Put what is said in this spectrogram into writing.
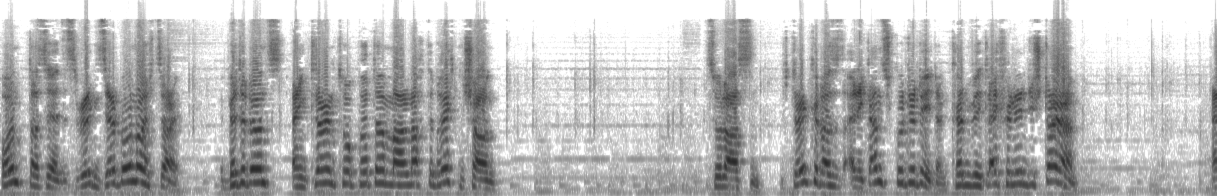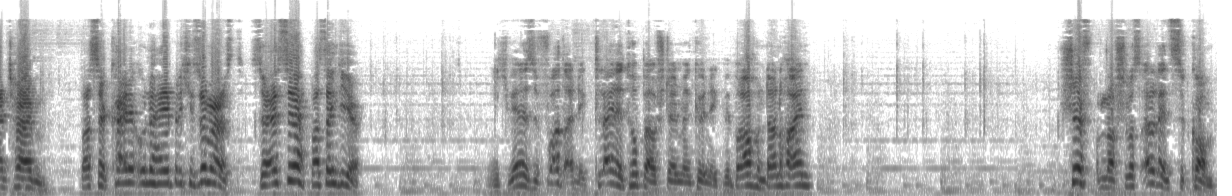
Und dass er deswegen sehr beunruhigt sei. Er bittet uns, einen kleinen Trupp Ritter mal nach dem Rechten schauen zu lassen. Ich denke, das ist eine ganz gute Idee. Dann können wir gleich von ihnen die Steuern eintreiben. Was ja keine unerhebliche Summe ist. So ist er. Was denkt ihr? Ich werde sofort eine kleine Truppe aufstellen, mein König. Wir brauchen da noch ein Schiff, um nach Schloss Aldens zu kommen.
